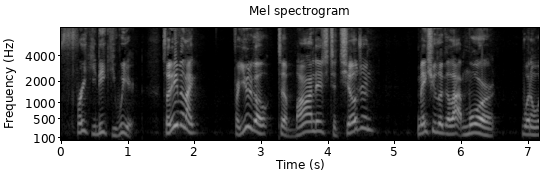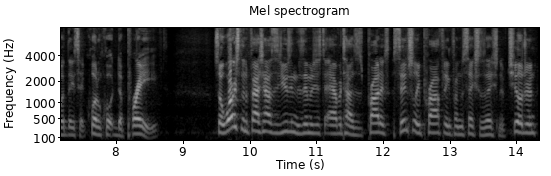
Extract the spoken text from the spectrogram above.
freaky deaky weird. So even like for you to go to bondage to children makes you look a lot more what what they say, quote unquote, depraved. So worse than the fashion house is using these images to advertise its products, essentially profiting from the sexualization of children.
